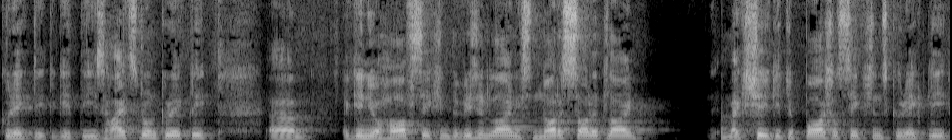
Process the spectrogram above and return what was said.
correctly, to get these heights drawn correctly. Um, again, your half section division line is not a solid line. Make sure you get your partial sections correctly.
